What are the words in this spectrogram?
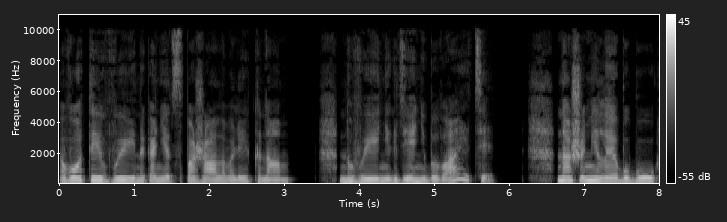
вот и вы, наконец, пожаловали к нам», но вы нигде не бываете. Наша милая Бубу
